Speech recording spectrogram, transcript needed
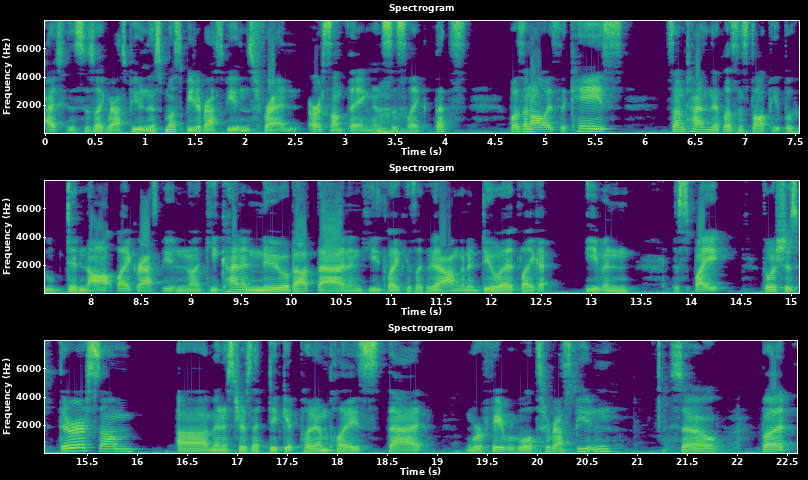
I see this as like Rasputin. This must be Rasputin's friend or something. And it's just like that's wasn't always the case sometimes Nicholas installed people who did not like Rasputin. Like he kind of knew about that, and he like he's like, yeah, I'm gonna do it. Like even despite the wishes, there are some uh, ministers that did get put in place that were favorable to Rasputin. So, but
